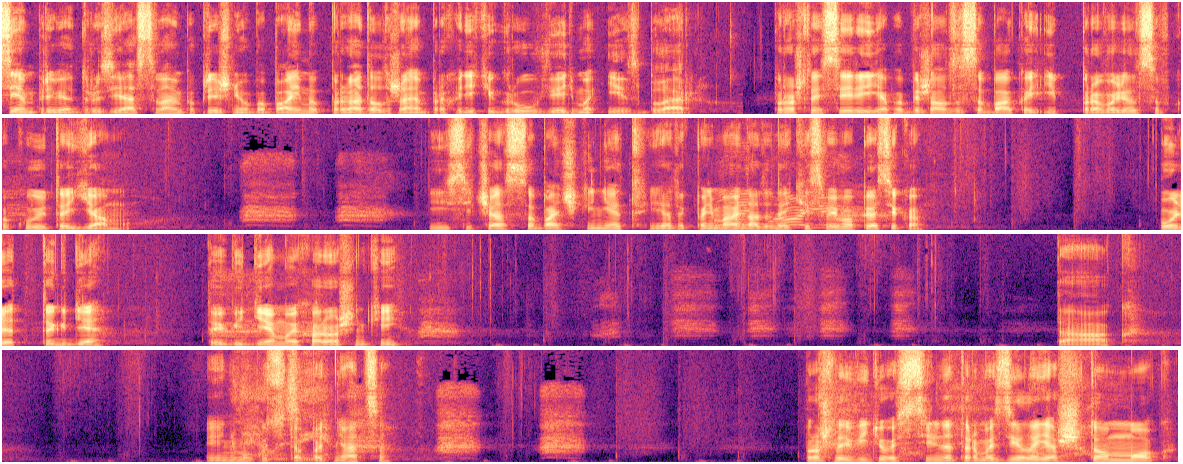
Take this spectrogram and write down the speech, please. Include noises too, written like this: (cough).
Всем привет, друзья! С вами по-прежнему Баба, и мы продолжаем проходить игру Ведьма из Блэр. В прошлой серии я побежал за собакой и провалился в какую-то яму. И сейчас собачки нет, я так понимаю, надо найти своего песика. Булет, ты где? Ты где, мой хорошенький? Так. Я не могу сюда подняться. Прошлое видео сильно тормозило, я что мог,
